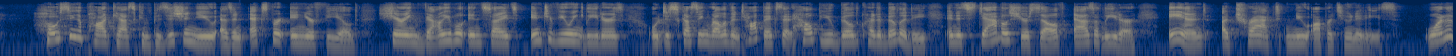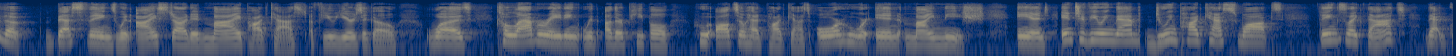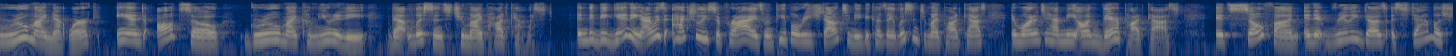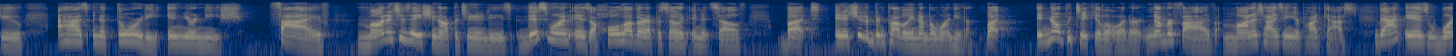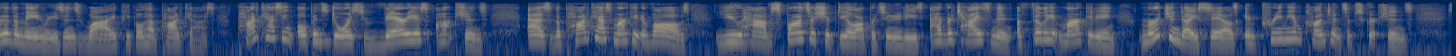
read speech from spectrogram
Hosting a podcast can position you as an expert in your field, sharing valuable insights, interviewing leaders, or discussing relevant topics that help you build credibility and establish yourself as a leader and attract new opportunities. One of the best things when I started my podcast a few years ago was collaborating with other people who also had podcasts or who were in my niche and interviewing them, doing podcast swaps, things like that, that grew my network and also grew my community that listens to my podcast. In the beginning, I was actually surprised when people reached out to me because they listened to my podcast and wanted to have me on their podcast. It's so fun and it really does establish you as an authority in your niche. Five, monetization opportunities. This one is a whole other episode in itself, but, and it should have been probably number one here, but in no particular order. Number five, monetizing your podcast. That is one of the main reasons why people have podcasts. Podcasting opens doors to various options. As the podcast market evolves, you have sponsorship deal opportunities, advertisement, affiliate marketing, merchandise sales, and premium content subscriptions.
